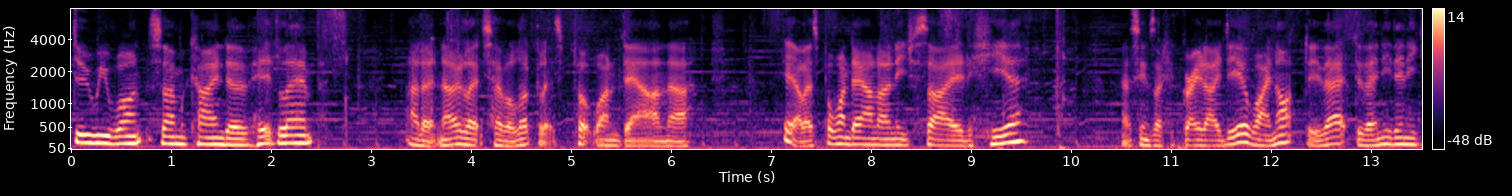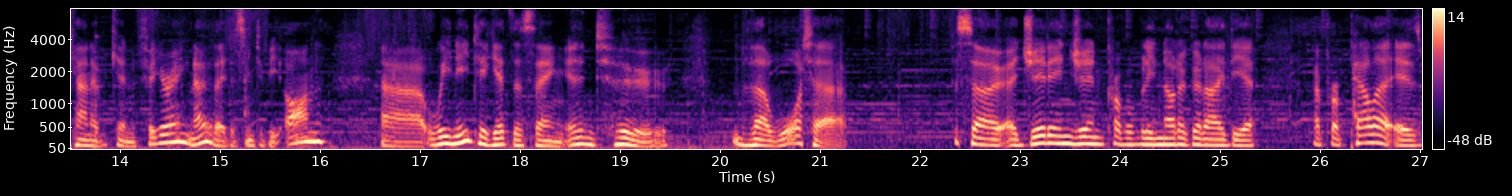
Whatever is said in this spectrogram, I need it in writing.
do we want some kind of headlamp? I don't know. Let's have a look. Let's put one down. Uh, yeah, let's put one down on each side here. That seems like a great idea. Why not do that? Do they need any kind of configuring? No, they just seem to be on. Uh, we need to get this thing into the water. So a jet engine, probably not a good idea. A propeller is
